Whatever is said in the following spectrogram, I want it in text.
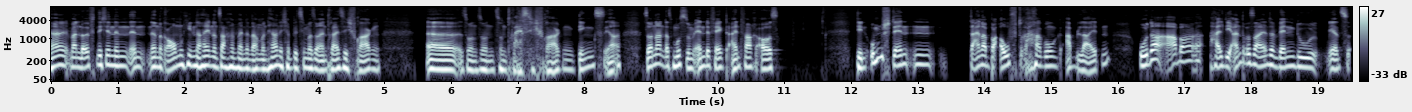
Ja, man läuft nicht in einen, in einen Raum hinein und sagt, meine Damen und Herren, ich habe jetzt hier mal so ein 30 Fragen, äh, so, so, so ein 30 Fragen Dings, ja, sondern das musst du im Endeffekt einfach aus den Umständen deiner Beauftragung ableiten. Oder aber halt die andere Seite, wenn du jetzt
